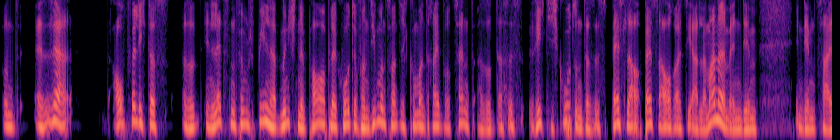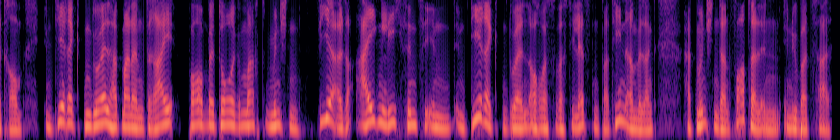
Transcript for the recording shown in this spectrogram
Und es ist ja auffällig, dass, also in den letzten fünf Spielen hat München eine Powerplay-Quote von 27,3 Prozent. Also das ist richtig gut und das ist besser, besser auch als die Adler Mannheim in dem, in dem Zeitraum. Im direkten Duell hat Mannheim drei Powerplay-Tore gemacht, München vier. Also eigentlich sind sie im, im direkten Duell, auch was, was die letzten Partien anbelangt, hat München dann Vorteil in, in Überzahl.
